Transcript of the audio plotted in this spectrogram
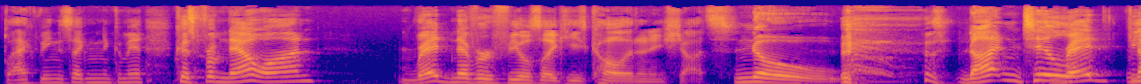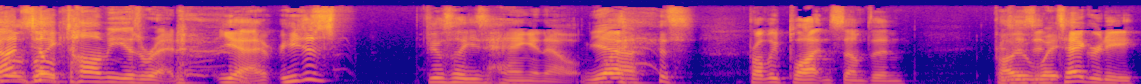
Black being the second in command because from now on, Red never feels like he's calling any shots. No, not until Red Not feels until like- Tommy is red. yeah, he just feels like he's hanging out. Yeah. It's probably plotting something. Probably his wait- integrity.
